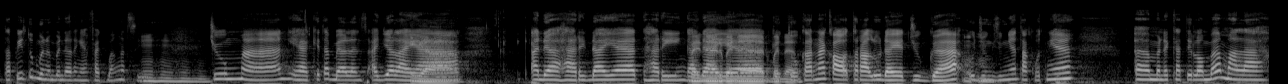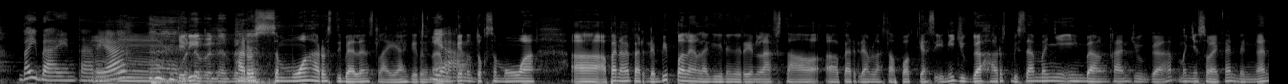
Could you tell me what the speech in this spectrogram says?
tapi itu benar-benar ngefek banget sih. Cuman ya kita balance aja lah ya. Iya. Ada hari diet, hari nggak diet benar, gitu. benar. Karena kalau terlalu diet juga, ujung-ujungnya takutnya eh, mendekati lomba malah bye-bye ntar ya. Hmm, jadi Benar, benar, benar. harus semua harus dibalance lah ya gitu. Nah Iya. mungkin untuk semua uh, apa namanya paradigm people yang lagi dengerin lifestyle uh, paradigm lifestyle podcast ini juga harus bisa menyeimbangkan juga menyesuaikan dengan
